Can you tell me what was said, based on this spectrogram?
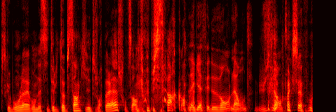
Parce que bon, là, on a cité le top 5, il est toujours pas là. Je trouve ça un peu bizarre quand même. La gaffe est devant, la honte. Juste la honte. J'avoue.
